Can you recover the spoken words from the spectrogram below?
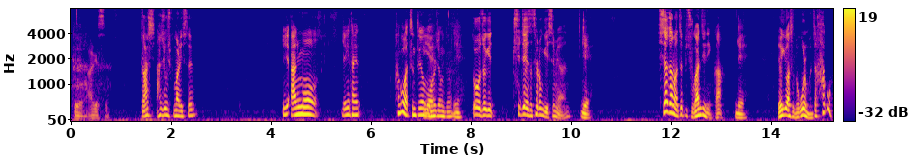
그래요. 알겠어요. 또 하시, 하시고 싶은 말 있어요? 이 아니 뭐 얘기 다 한 것 같은데요. 뭐 예. 어느 정도. 예. 또 저기 취재에서 새로운 게 있으면 예. 시사전은 어차피 주간지니까 예. 여기 와서 녹음을 먼저 하고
